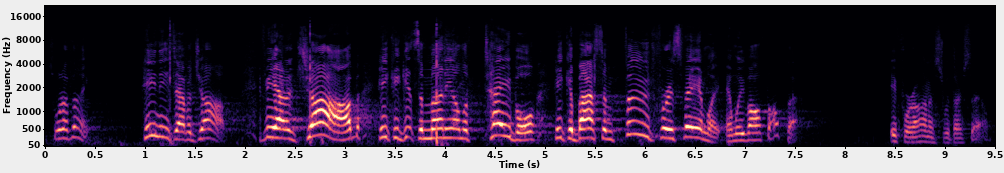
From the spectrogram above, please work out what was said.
That's what I think. He needs to have a job. If he had a job, he could get some money on the table, he could buy some food for his family. And we've all thought that, if we're honest with ourselves.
